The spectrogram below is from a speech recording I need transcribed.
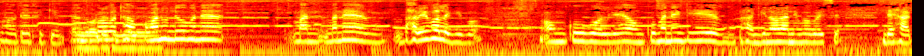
ঘৰতে থাকিম তেওঁলোকৰ কথা অকমান হলেও মানে মানে ভাবিব লাগিব। অংকু গ'লগে অংকু মানে কি ভাগিনক আনিব গৈছে দেহাক।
